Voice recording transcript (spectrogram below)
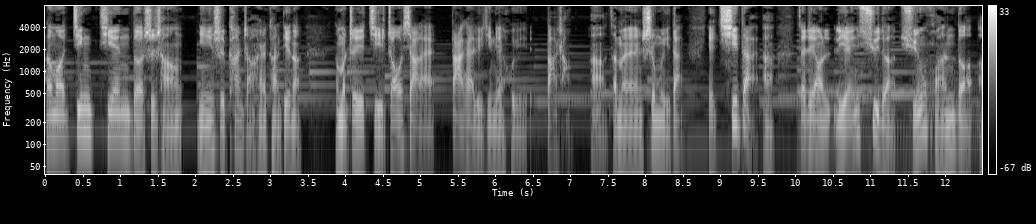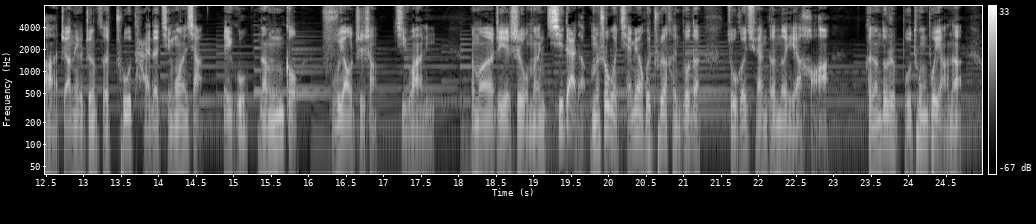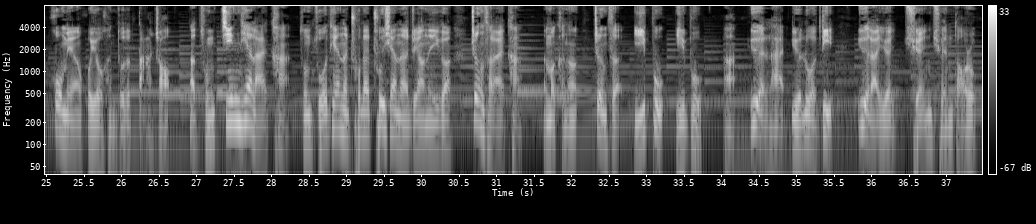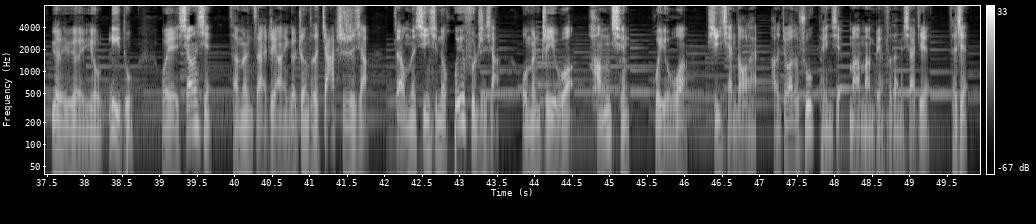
那么今天的市场，您是看涨还是看跌呢？那么这几招下来，大概率今天会大涨啊！咱们拭目以待，也期待啊，在这样连续的循环的啊这样的一个政策出台的情况下，A 股能够扶摇直上几万里。那么这也是我们期待的。我们说过，前面会出现很多的组合拳等等也好啊。可能都是不痛不痒的，后面会有很多的大招。那从今天来看，从昨天呢出来出现的这样的一个政策来看，那么可能政策一步一步啊，越来越落地，越来越拳拳到肉，越来越有力度。我也相信，咱们在这样一个政策的加持之下，在我们信心的恢复之下，我们这一波行情会有望提前到来。好的，九八读书陪你一起慢慢变富，咱们下节再见。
